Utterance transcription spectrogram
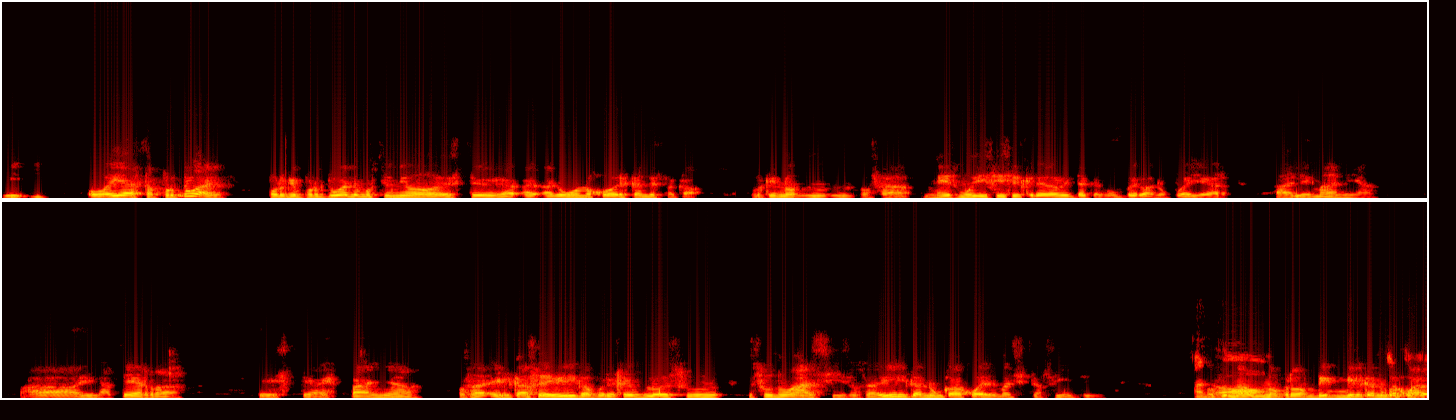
y, o ahí hasta Portugal, porque Portugal hemos tenido este, algunos jugadores que han destacado, porque no, o sea, me es muy difícil creer ahorita que algún peruano pueda llegar a Alemania, a Inglaterra, este, a España, O sea, el caso de Vilca, por ejemplo, es un, es un oasis. O sea, Vilca nunca va a jugar en el Manchester City. Ah, no. no. perdón, Vilca nunca va a jugar,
